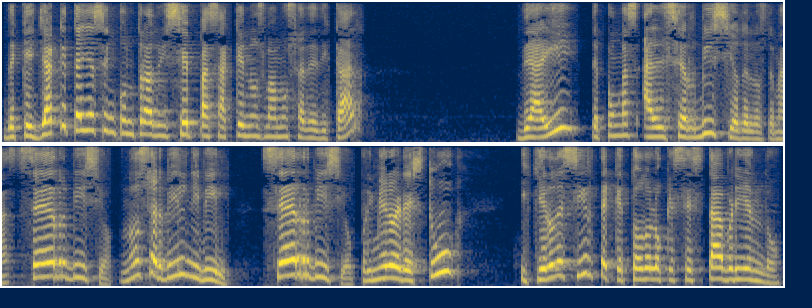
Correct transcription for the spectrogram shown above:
de que ya que te hayas encontrado y sepas a qué nos vamos a dedicar, de ahí te pongas al servicio de los demás. Servicio, no servil ni vil, servicio. Primero eres tú y quiero decirte que todo lo que se está abriendo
